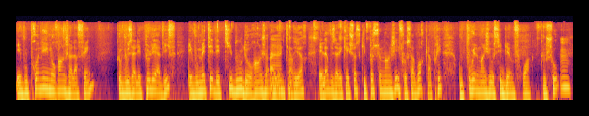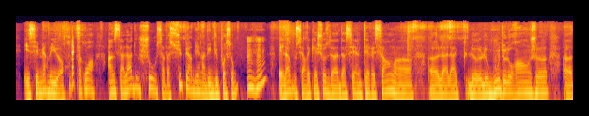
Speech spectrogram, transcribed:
et vous prenez une orange à la fin que vous allez peler à vif et vous mettez des petits bouts d'orange à l'intérieur. Et là vous avez quelque chose qui peut se manger. Il faut savoir qu'après vous pouvez le manger aussi bien froid que chaud. Hum et c'est merveilleux. froid en salade, chaud, ça va super bien avec du poisson. Mhm. Et là, vous servez quelque chose d'assez intéressant. Euh, euh, le, goût de l'orange, euh,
